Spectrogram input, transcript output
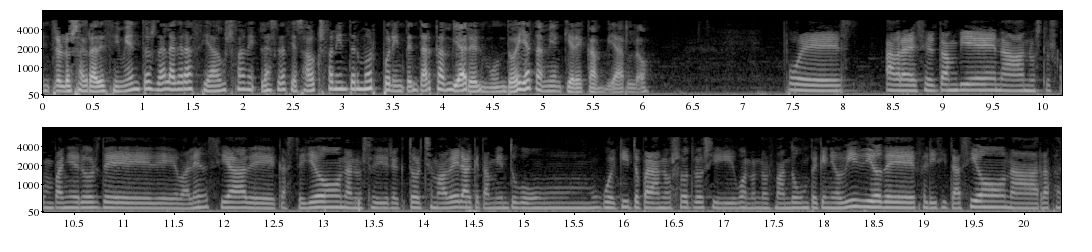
entre los agradecimientos, da la gracia las gracias a Oxfam Intermore por intentar cambiar el mundo. Ella también quiere cambiarlo. Pues agradecer también a nuestros compañeros de, Valencia, de Castellón, a nuestro director Chemavera, que también tuvo un huequito para nosotros y bueno, nos mandó un pequeño vídeo de felicitación, a Rafa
